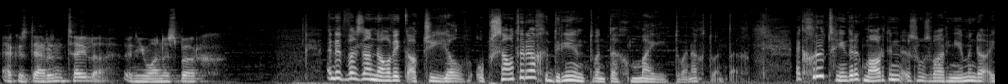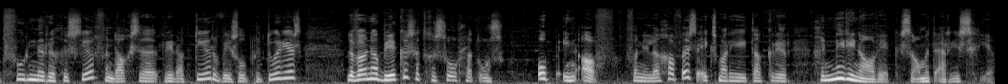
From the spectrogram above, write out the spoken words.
Ek is Darren Taylor in Johannesburg. En dit was dan naweek aktueel op Saterdag 23 Mei 2020. Ek groet Hendrik Martin is ons waarnemende uitvoerende regisseur vandag se redakteur Wessel Pretorius. Lewona Bekers het gesorg dat ons op en af van die lug af is. Ek Marieta Kreer geniet die naweek saam met RSG.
